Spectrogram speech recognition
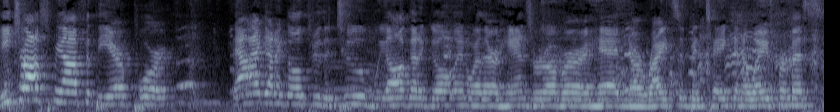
He drops me off at the airport. Now I gotta go through the tube. We all gotta go in with our hands are over our head and our rights have been taken away from us.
